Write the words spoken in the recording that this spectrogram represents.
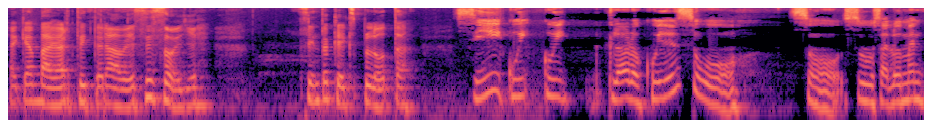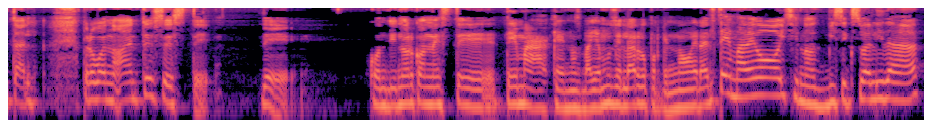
Hay que apagar Twitter a veces, oye. Siento que explota. Sí, cui- cui- claro, cuiden su, su, salud mental. Pero bueno, antes este, de continuar con este tema, que nos vayamos de largo porque no era el tema de hoy, sino bisexualidad,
